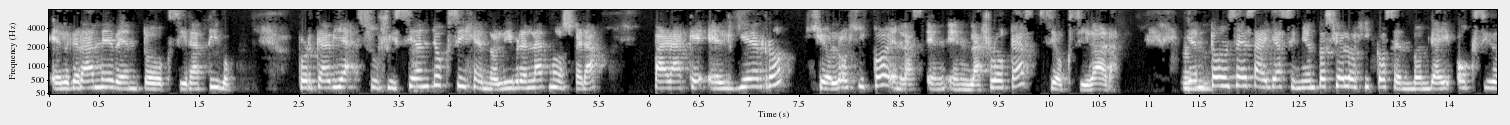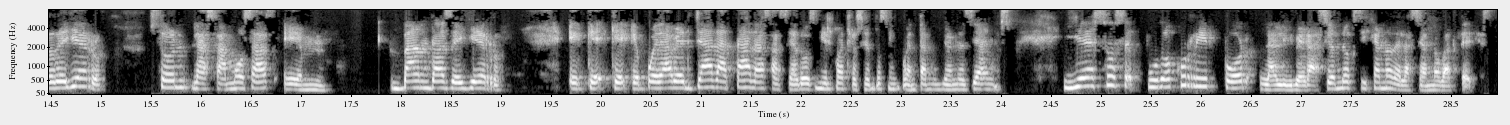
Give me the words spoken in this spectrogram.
el gran evento oxidativo, porque había suficiente oxígeno libre en la atmósfera para que el hierro geológico en las, en, las rocas se oxidara. Y entonces hay yacimientos geológicos en donde hay óxido de hierro. Son las famosas em, bandas de hierro eh, que, puede haber ya datadas hacia 2.450 millones de años. Y eso se pudo ocurrir por la liberación de oxígeno de las cianobacterias.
